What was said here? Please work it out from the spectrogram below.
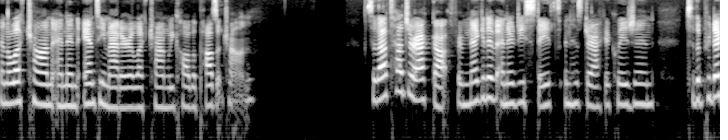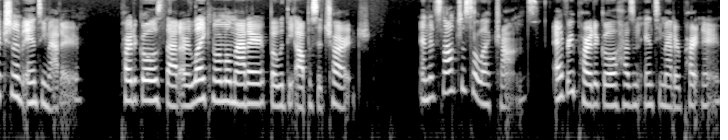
an electron and an antimatter electron we call the positron. So that's how Dirac got from negative energy states in his Dirac equation to the prediction of antimatter, particles that are like normal matter but with the opposite charge. And it's not just electrons, every particle has an antimatter partner.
